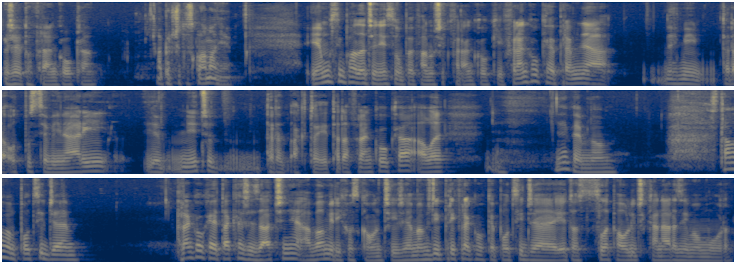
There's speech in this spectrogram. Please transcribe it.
že je to Frankovka. A prečo to sklamanie? Ja musím povedať, že nie som úplne fanúšik Frankovky. Frankovka je pre mňa, nech mi teda odpustia vinári, je niečo, teda, ak to je teda Frankovka, ale neviem, no. Stále mám pocit, že Frankovka je taká, že začne a veľmi rýchlo skončí. Že ja mám vždy pri Frankovke pocit, že je to slepá ulička, narazím o múr.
